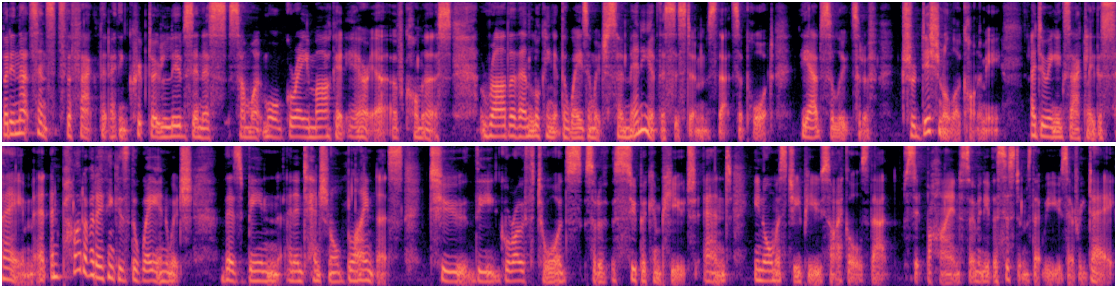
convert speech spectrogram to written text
But in that sense it's the fact that i think crypto lives in this somewhat more gray market area of commerce rather than looking at the ways in which so many of the systems that support the absolute sort of traditional economy are doing exactly the same. And, and part of it, I think, is the way in which there's been an intentional blindness to the growth towards sort of supercompute and enormous GPU cycles that sit behind so many of the systems that we use every day.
